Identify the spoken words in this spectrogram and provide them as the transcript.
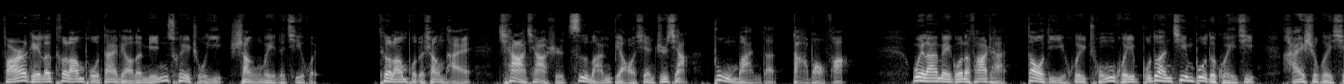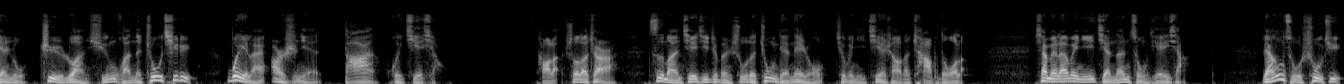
反而给了特朗普代表的民粹主义上位的机会。特朗普的上台恰恰是自满表现之下不满的大爆发。未来美国的发展到底会重回不断进步的轨迹，还是会陷入治乱循环的周期率？未来二十年，答案会揭晓。好了，说到这儿啊，《自满阶级》这本书的重点内容就为你介绍的差不多了。下面来为你简单总结一下，两组数据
